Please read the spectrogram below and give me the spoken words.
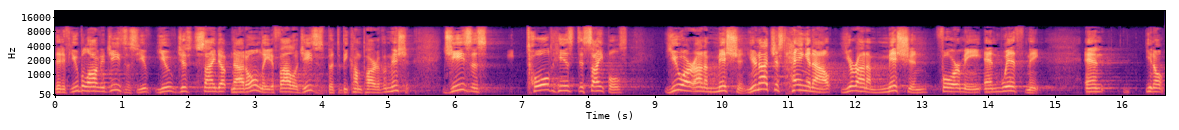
That if you belong to Jesus, you, you've just signed up not only to follow Jesus, but to become part of a mission. Jesus told his disciples, You are on a mission. You're not just hanging out, you're on a mission for me and with me. And you know,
